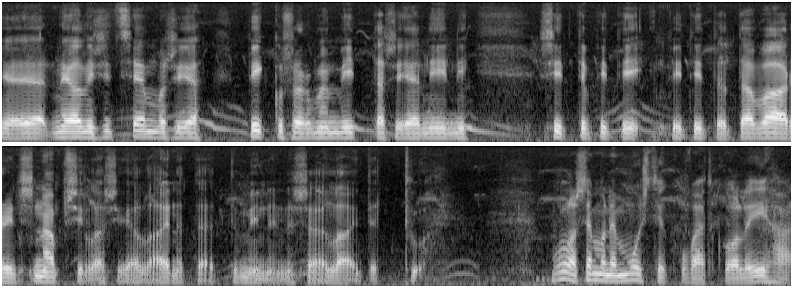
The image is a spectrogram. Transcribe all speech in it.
ja, ja ne oli sitten semmoisia pikkusormen mittaisia, niin, niin sitten piti, piti tota vaarin snapsilasia lainata, että minne ne sai laitettua. Mulla on semmoinen muistikuva, että kun oli ihan,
